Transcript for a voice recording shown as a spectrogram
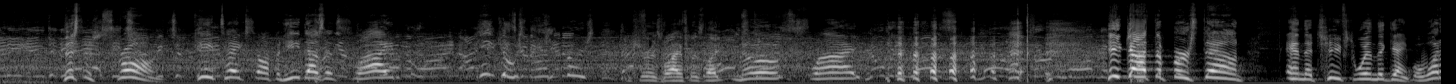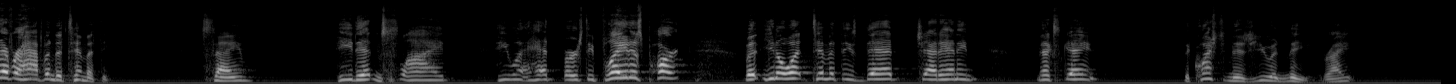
This is strong. He takes off and he doesn't slide. He goes head first. I'm sure his wife was like, no, slide. he got the first down, and the Chiefs win the game. Well, whatever happened to Timothy? Same. He didn't slide. He went head first. He played his part. But you know what? Timothy's dead. Chad Henne, next game. The question is you and me, right?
